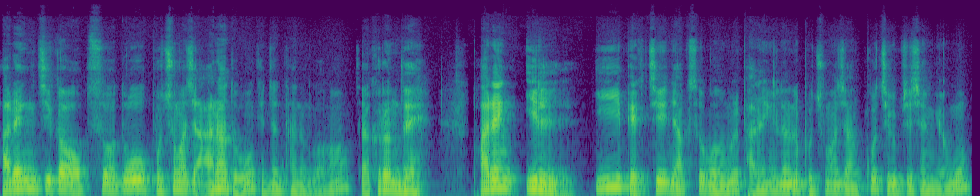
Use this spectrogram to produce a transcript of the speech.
발행지가 없어도 보충하지 않아도 괜찮다는 거. 자, 그런데 발행일 이 백지인 약속어음을 발행일날을 보충하지 않고 지급 제시한 경우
